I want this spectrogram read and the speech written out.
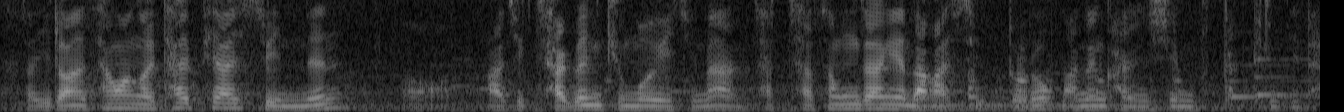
그래서 이러한 상황을 탈피할 수 있는 어, 아직 작은 규모이지만 차차 성장해 나갈 수 있도록 많은 관심 부탁드립니다.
